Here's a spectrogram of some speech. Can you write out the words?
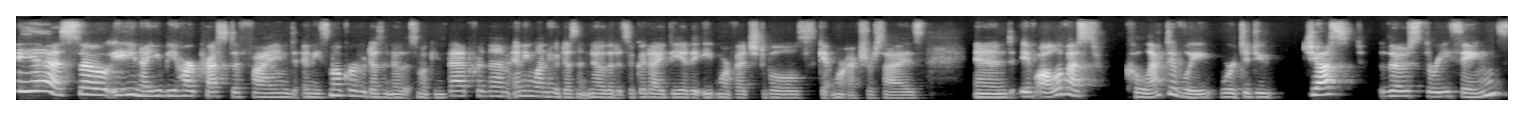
Yeah. So, you know, you'd be hard pressed to find any smoker who doesn't know that smoking's bad for them, anyone who doesn't know that it's a good idea to eat more vegetables, get more exercise. And if all of us collectively were to do just those three things,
